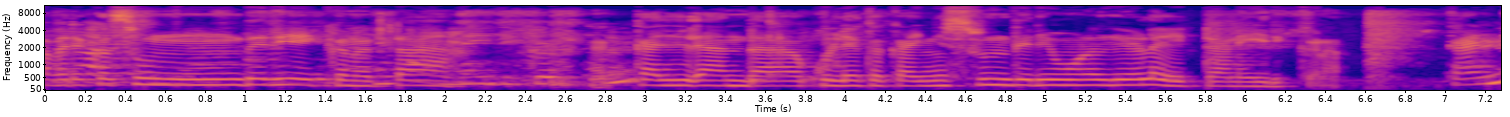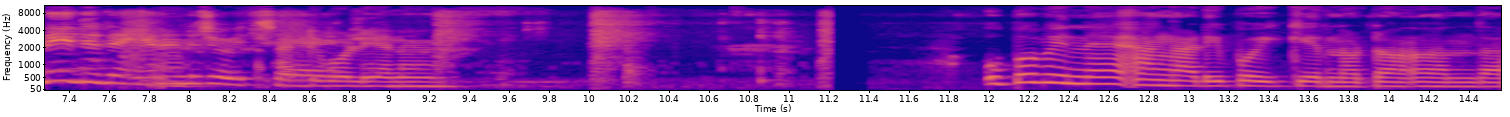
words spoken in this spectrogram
അവരൊക്കെ സുന്ദരി ആയിക്കണം കേട്ടാ കല്ല എന്താ കുള്ളിയൊക്കെ കഴിഞ്ഞ് സുന്ദരി മുളകുകളായിട്ടാണ് ഇരിക്കണം കണ്ണെഴുതിയത് എങ്ങനെയുണ്ട് ചോദിച്ചത് അടിപൊളിയാണ്. ഉപ്പ പിന്നെ അങ്ങാടി പോയിക്കായിരുന്നു കേട്ടോ. എന്താ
